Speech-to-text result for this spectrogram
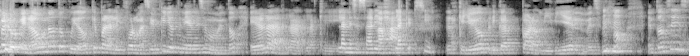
pero era un autocuidado que para la información que yo tenía en ese momento era la, la, la que... La necesaria, Ajá. la que sí. la que yo iba a aplicar para mi bien, ¿me explico? Entonces,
